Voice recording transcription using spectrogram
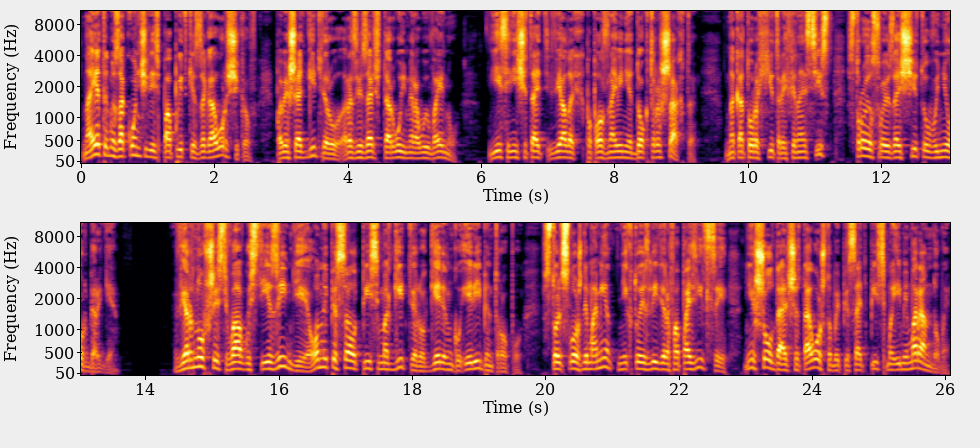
На этом и закончились попытки заговорщиков помешать Гитлеру развязать Вторую мировую войну, если не считать вялых поползновений доктора Шахта, на которых хитрый финансист строил свою защиту в Нюрнберге. Вернувшись в августе из Индии, он написал письма Гитлеру, Герингу и Риббентропу. В столь сложный момент никто из лидеров оппозиции не шел дальше того, чтобы писать письма и меморандумы,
